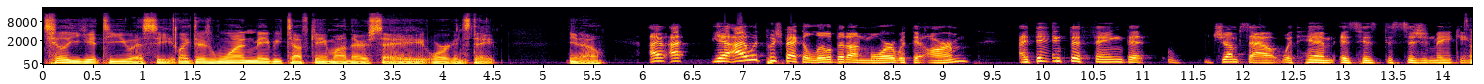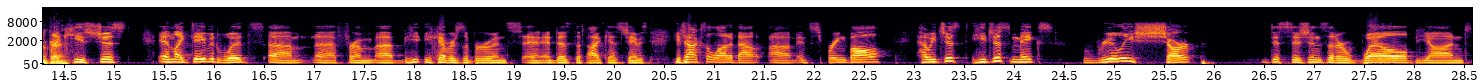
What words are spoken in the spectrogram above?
till you get to USC. Like there's one maybe tough game on there, say Oregon State. You know, I, I yeah, I would push back a little bit on more with the arm. I think the thing that jumps out with him is his decision making. Okay. Like he's just and like David Woods um, uh, from uh, he, he covers the Bruins and, and does the podcast James. He talks a lot about um, in spring ball how he just he just makes really sharp decisions that are well beyond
